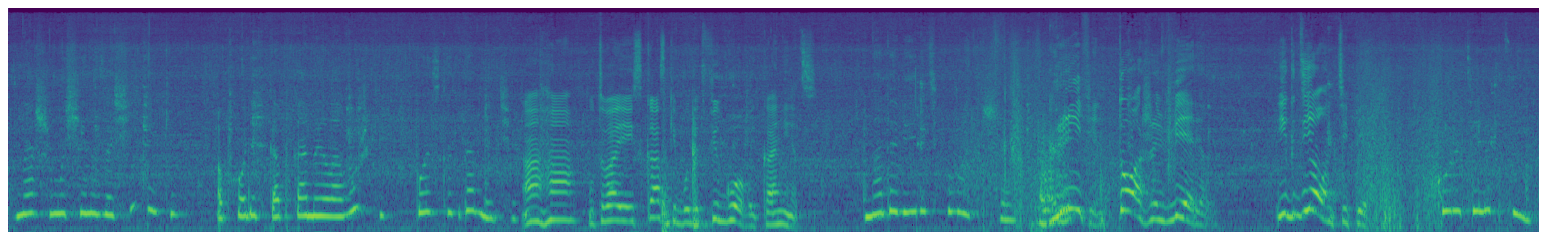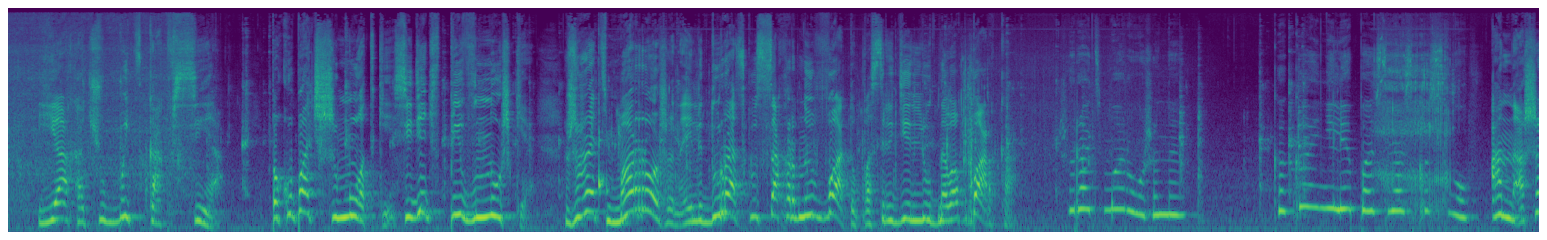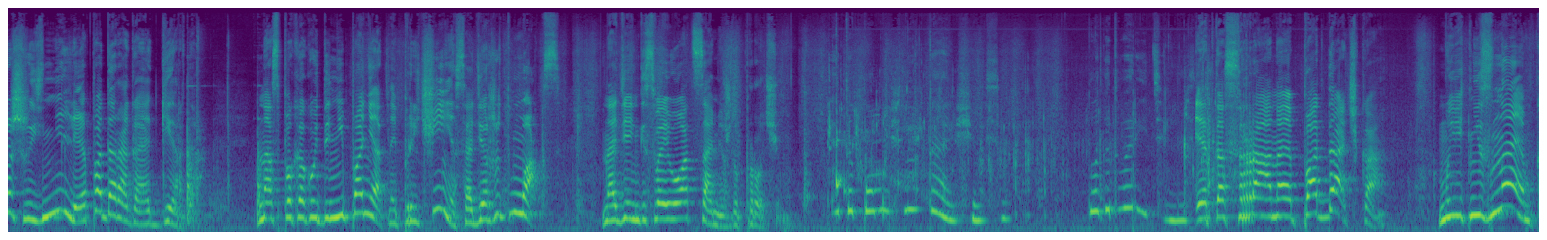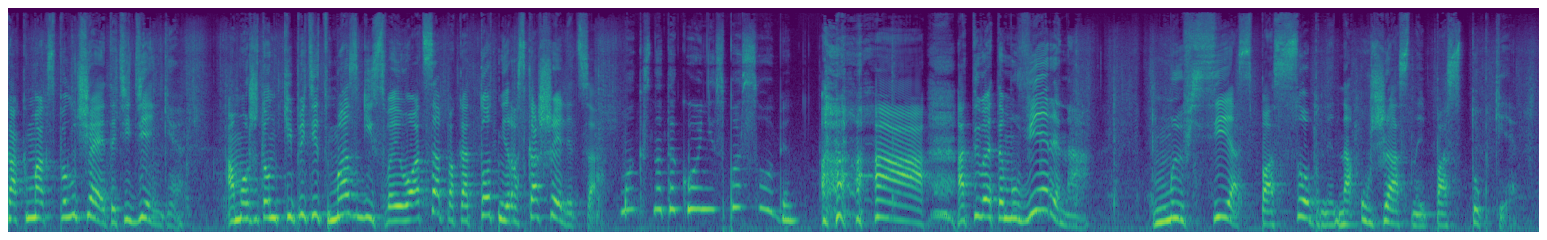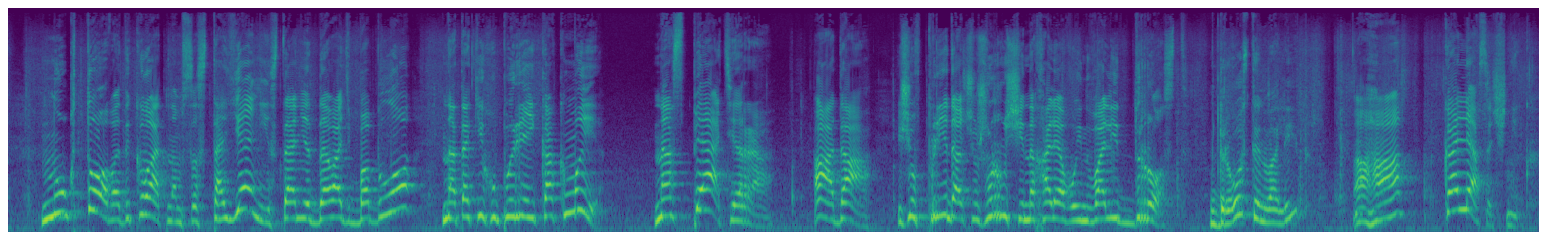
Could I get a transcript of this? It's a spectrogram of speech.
Наши мужчины-защитники обходят капканы и ловушки в поисках добычи. Ага, у твоей сказки будет фиговый конец. Надо верить в лучшее. Гриффин тоже верил. И где он теперь? В городе любви. Я хочу быть как все. Покупать шмотки, сидеть в пивнушке, жрать мороженое или дурацкую сахарную вату посреди людного парка. Жрать мороженое. Какая нелепая связка слов. А наша жизнь нелепа, дорогая Герда. Нас по какой-то непонятной причине содержит Макс. На деньги своего отца, между прочим. Это помощь нуждающимся. Благотворительность. Это сраная подачка! Мы ведь не знаем, как Макс получает эти деньги. А может, он кипятит мозги своего отца, пока тот не раскошелится? Макс на такое не способен. Ха-ха! А ты в этом уверена? Мы все способны на ужасные поступки. Ну кто в адекватном состоянии станет давать бабло на таких упырей, как мы? Нас пятеро! А, да, еще в придачу жрущий на халяву инвалид Дрозд. Дрозд инвалид? Ага, колясочник.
